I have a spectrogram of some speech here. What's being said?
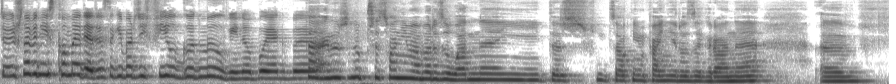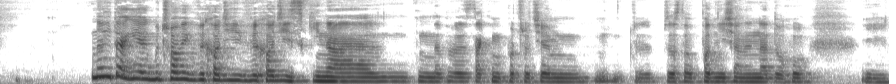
to już nawet nie jest komedia, to jest taki bardziej feel good movie, no bo jakby... Tak, znaczy no przesłanie ma bardzo ładne i też całkiem fajnie rozegrane. E, no i tak, jakby człowiek wychodzi, wychodzi z kina z takim poczuciem, że został podniesiony na duchu i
